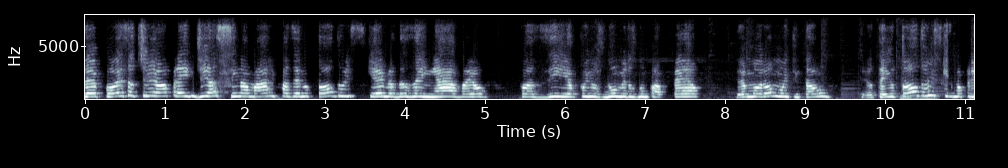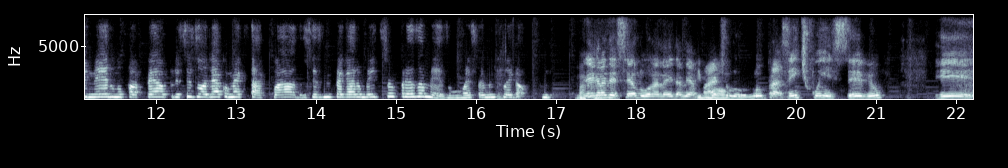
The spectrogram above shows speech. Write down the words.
Depois eu, tive, eu aprendi assim na marra, e fazendo todo o esquema, eu desenhava, eu fazia, eu punha os números num papel. Demorou muito, então eu tenho todo o esquema primeiro no papel, preciso olhar como é que tá a quadra. Vocês me pegaram bem de surpresa mesmo, mas foi muito legal. Queria agradecer a Luana aí da minha Que parte, bom. Lu, Lu, prazer em te conhecer, viu? E,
